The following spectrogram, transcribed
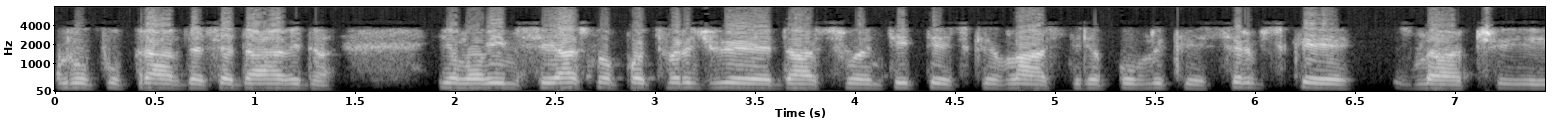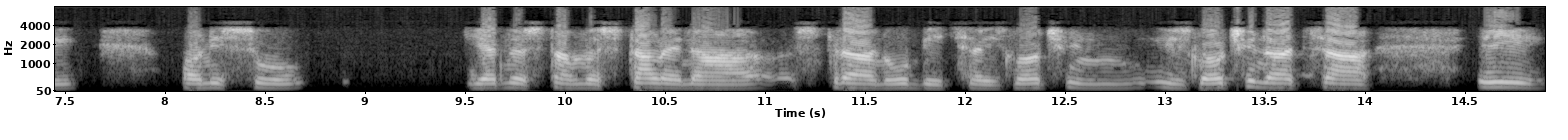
grupu Pravda za Davida. Jer ovim se jasno potvrđuje da su entitetske vlasti Republike Srpske, znači oni su jednostavno stale na stranu ubica i, zločin, i zločinaca i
